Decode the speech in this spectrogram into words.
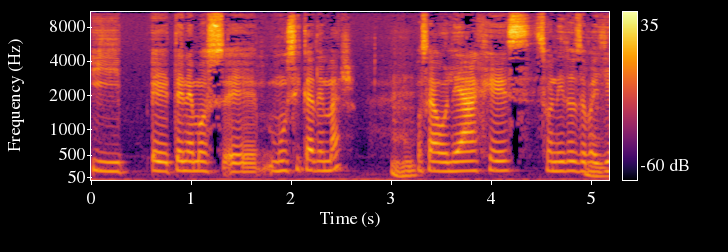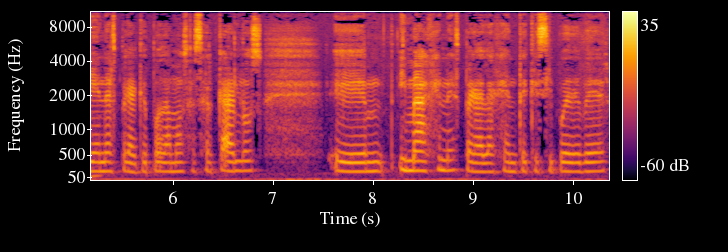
y eh, tenemos eh, música del mar, o sea, oleajes, sonidos de ballenas para que podamos acercarlos, eh, imágenes para la gente que sí puede ver.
